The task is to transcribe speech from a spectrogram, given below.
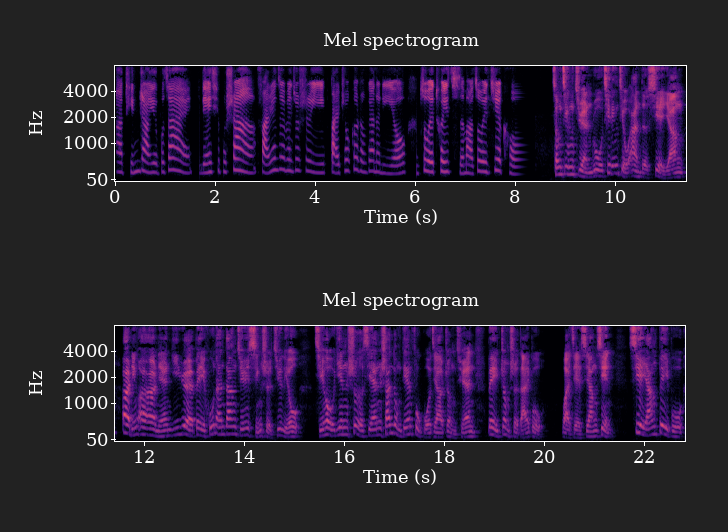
啊，庭长又不在，联系不上。法院这边就是以摆出各种各样的理由作为推辞嘛，作为借口。曾经卷入七零九案的谢阳，二零二二年一月被湖南当局刑事拘留，其后因涉嫌煽动颠覆国家政权被正式逮捕。外界相信。谢阳被捕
